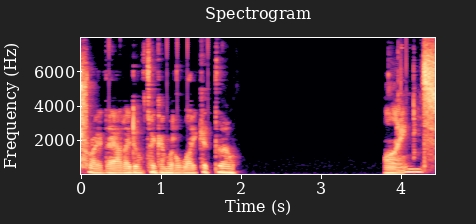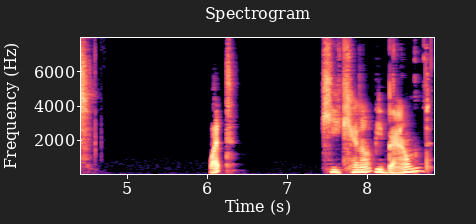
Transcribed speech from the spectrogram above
Try that. I don't think I'm going to like it though. Lines. What? He cannot be bound?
